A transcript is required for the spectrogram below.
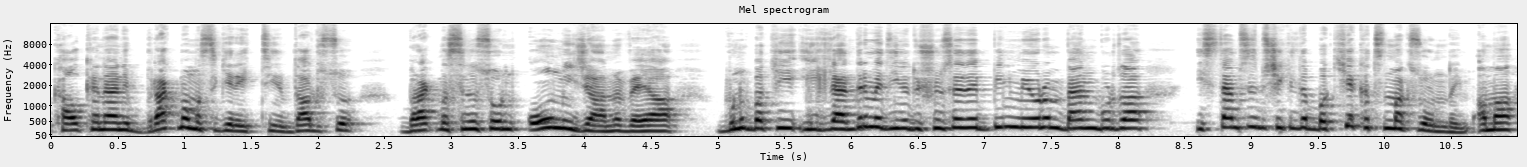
kalkanı hani bırakmaması gerektiğini daha doğrusu bırakmasının sorun olmayacağını veya bunu Bucky'yi ilgilendirmediğini düşünse de bilmiyorum ben burada istemsiz bir şekilde Bucky'ye katılmak zorundayım. Ama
